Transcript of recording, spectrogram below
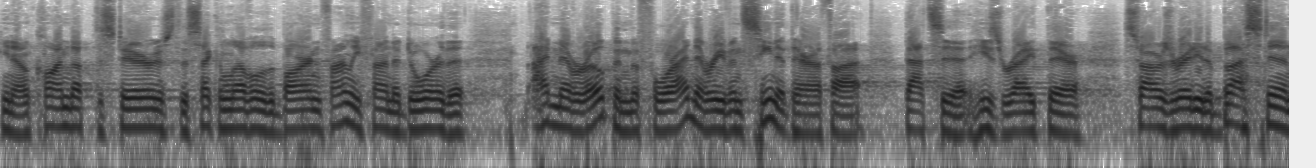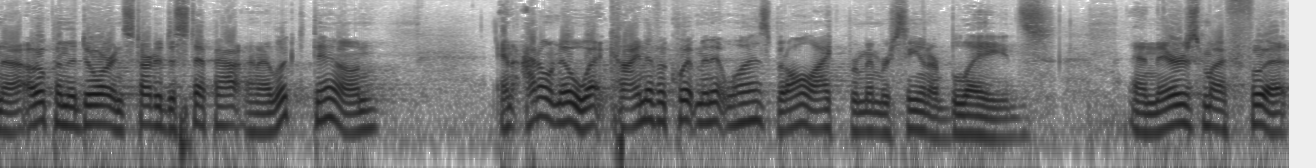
you know, climbed up the stairs, the second level of the barn, finally found a door that I'd never opened before. I'd never even seen it there. I thought, that's it. He's right there. So I was ready to bust in. I opened the door and started to step out, and I looked down, and I don't know what kind of equipment it was, but all I remember seeing are blades. And there's my foot.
